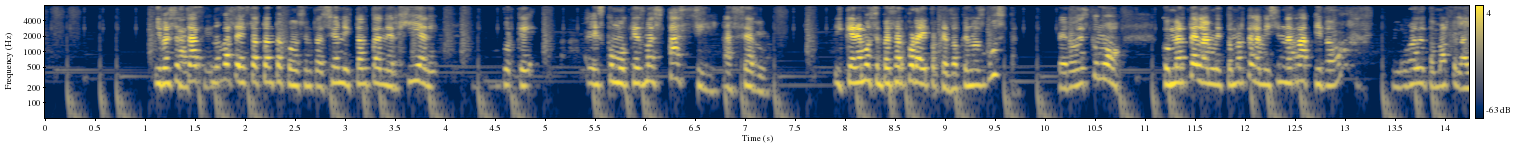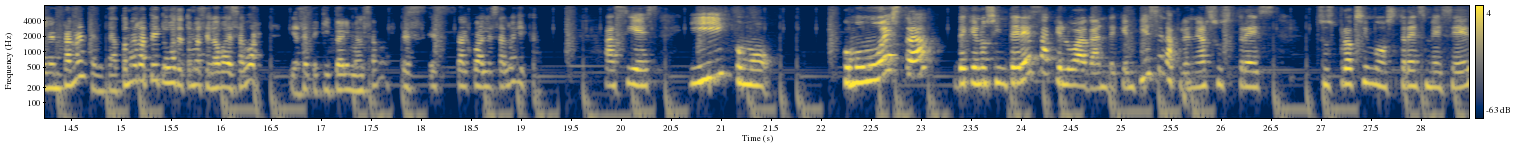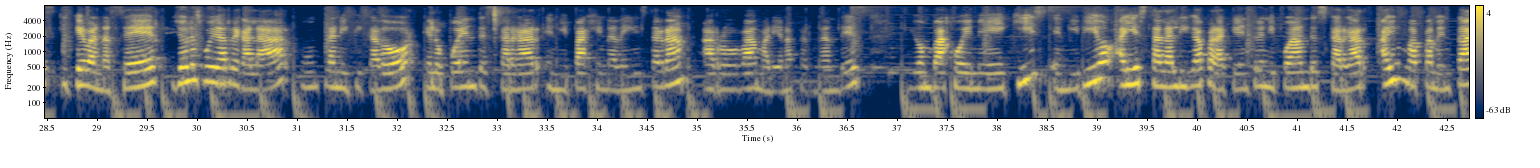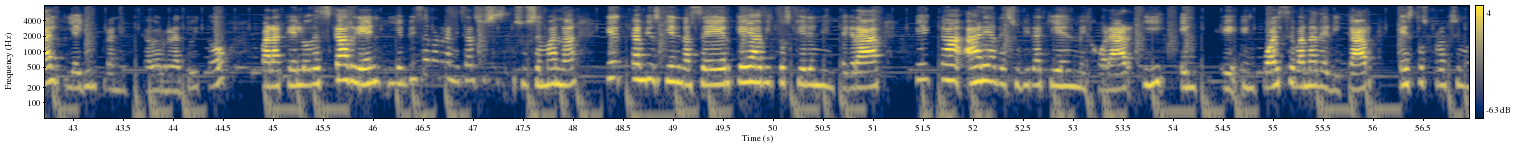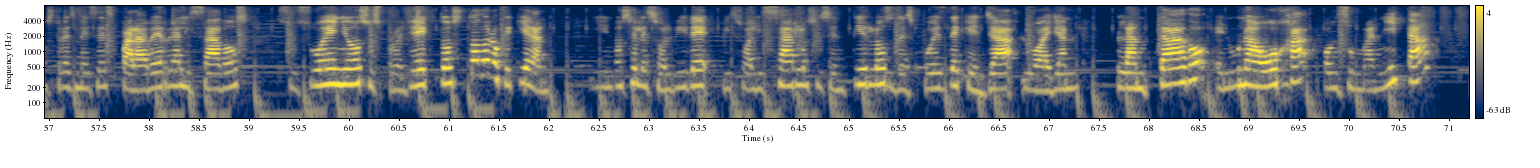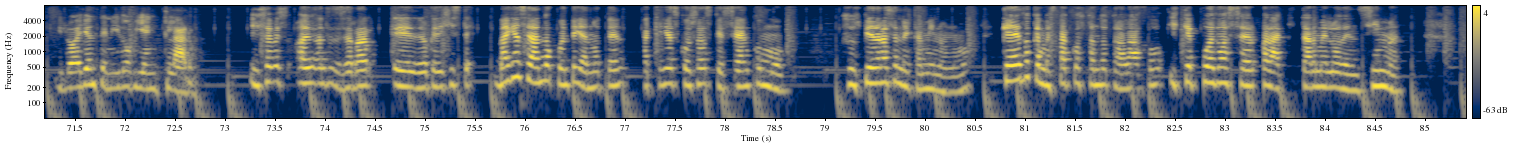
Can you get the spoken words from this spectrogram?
Y vas a estar, no vas a necesitar tanta concentración y tanta energía, porque es como que es más fácil hacerlo. Y queremos empezar por ahí porque es lo que nos gusta. Pero es como comerte la, tomarte la medicina rápido en lugar de tomártela lentamente. Te la tomas rápido y luego te tomas el agua de sabor. Ya se te quita el mal sabor. Es, es tal cual esa lógica. Así es. Y como, como muestra de que nos interesa que lo hagan, de que empiecen a planear sus tres, sus próximos tres meses y qué van a hacer, yo les voy a regalar un planificador que lo pueden descargar en mi página de Instagram, arroba Mariana Fernández bajo MX en mi bio. Ahí está la liga para que entren y puedan descargar. Hay un mapa mental y hay un planificador gratuito para que lo descarguen y empiecen a organizar su, semana, qué cambios quieren hacer, qué hábitos quieren integrar, qué área de su vida quieren mejorar y en, eh, en cuál se van a dedicar estos próximos tres meses para ver realizados sus sueños, sus proyectos, todo lo que quieran y no se les olvide visualizarlos y sentirlos después de que ya lo hayan plantado en una hoja con su manita y lo hayan tenido bien claro. Y sabes, antes de cerrar eh, lo que dijiste, váyanse dando cuenta y anoten aquellas cosas que sean como sus piedras en el camino, ¿no? ¿Qué es lo que me está costando trabajo y qué puedo hacer para quitármelo de encima?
